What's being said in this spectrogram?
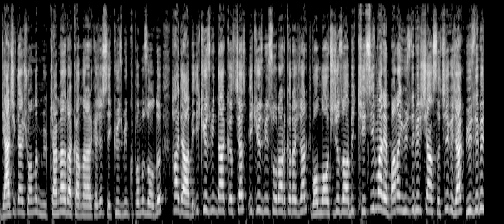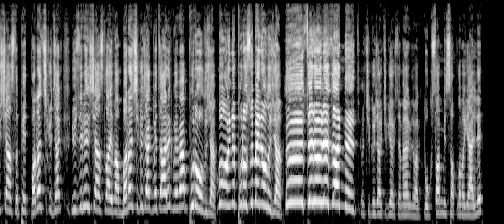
Gerçekten şu anda mükemmel rakamlar arkadaşlar. 800 bin kupamız oldu. Hadi abi 200 bin daha kasacağız. 200 bin arkadaşlar. Vallahi açacağız abi. Kesin var ya bana %1 şanslı çıkacak. %1 şanslı pet bana çıkacak. %1 şanslı hayvan bana çıkacak ve Tarık ve ben pro olacağım. Bu oyunun prosu ben olacağım. He, sen öyle zannet. Çıkacak çıkacak sen merak etme bak 90 bin saplama geldi.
